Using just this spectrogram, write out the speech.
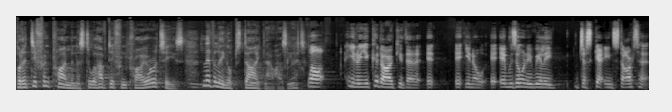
but a different Prime Minister will have different priorities. Mm. Levelling up's died now, hasn't it? Well, you know, you could argue that it, it you know, it, it was only really just getting started,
